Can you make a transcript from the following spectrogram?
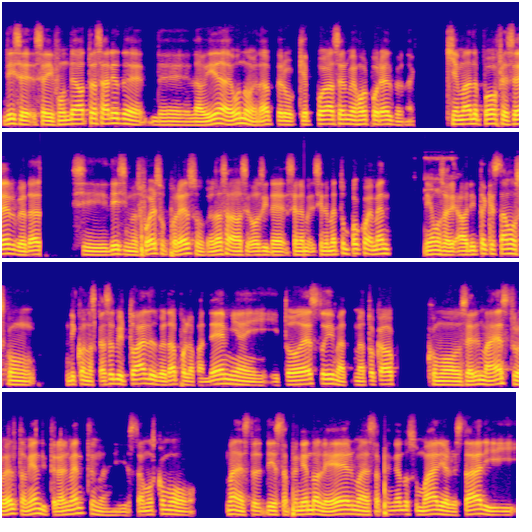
dice, se difunde a otras áreas de, de, la vida de uno, ¿verdad? Pero ¿qué puedo hacer mejor por él, ¿verdad? ¿Qué más le puedo ofrecer, ¿verdad? si, si me esfuerzo por eso, ¿verdad? O, si, le, si le meto un poco de mente. Digamos, ahorita que estamos con, con las clases virtuales, ¿verdad? Por la pandemia y, todo esto, y me ha, tocado como ser el maestro él también, literalmente, y estamos como, está, está, aprendiendo a leer, está aprendiendo a sumar y a restar, y,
